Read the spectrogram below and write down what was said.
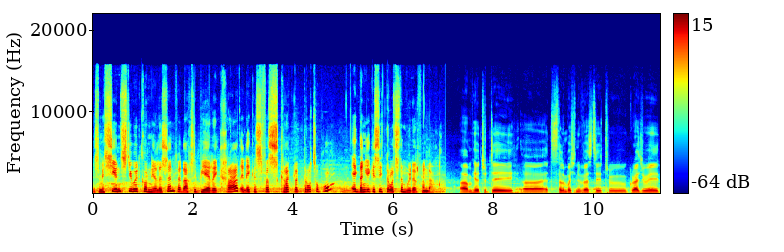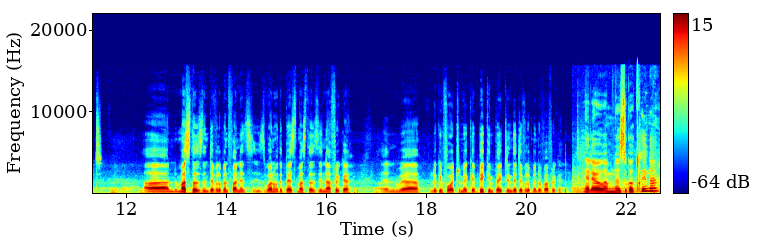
Dis my seun Stuart Cornelissen, vandag se B-rek graad en ek is verskriklik trots op hom. Ek dink ek is die trotsste moeder vandag. I'm here today uh, at Stellenbosch University to graduate. And Masters in Development Finance is one of the best masters in Africa. And we are looking forward to make a big impact in the development of Africa. Hello, I'm Nozuko Krina.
